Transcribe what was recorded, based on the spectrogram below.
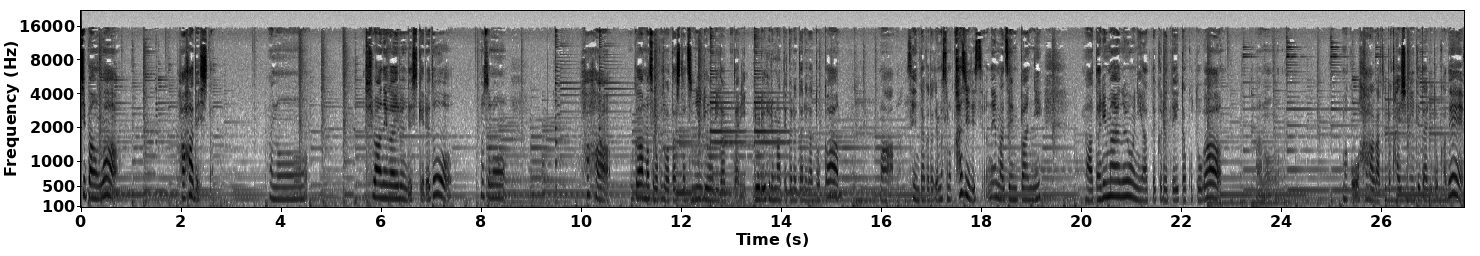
一番は母でした。あのー、私は姉がいるんですけれど、まあ、その母が、まあ、それこそ私たちに料理だったり料理を振る舞ってくれたりだとか、まあ、洗濯だったり、まあ、その家事ですよね、まあ、全般に、まあ、当たり前のようにやってくれていたことがあのまあ、こう母が例えば会社に行ってたりとかで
